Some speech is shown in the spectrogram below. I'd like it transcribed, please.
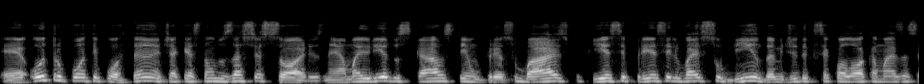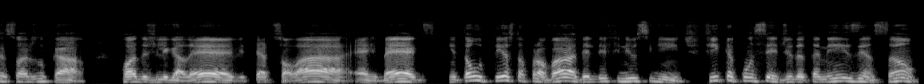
É, outro ponto importante é a questão dos acessórios. Né? A maioria dos carros tem um preço básico e esse preço ele vai subindo à medida que você coloca mais acessórios no carro. Rodas de liga leve, teto solar, airbags. Então, o texto aprovado ele definiu o seguinte: fica concedida também isenção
